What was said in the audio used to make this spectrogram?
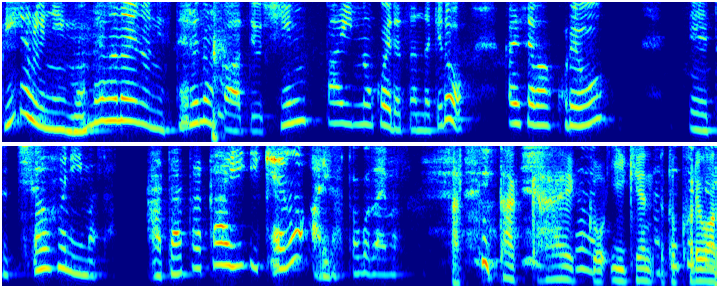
ビールに問題がないのに捨てるのかっていう心配の声だったんだけど、会社はこれを、えー、と違うふうに言いました。温かい意見をありがとうございます。温かいご意見、えっと、これは。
